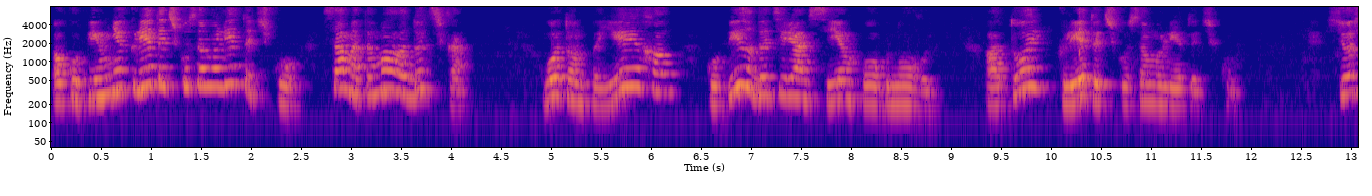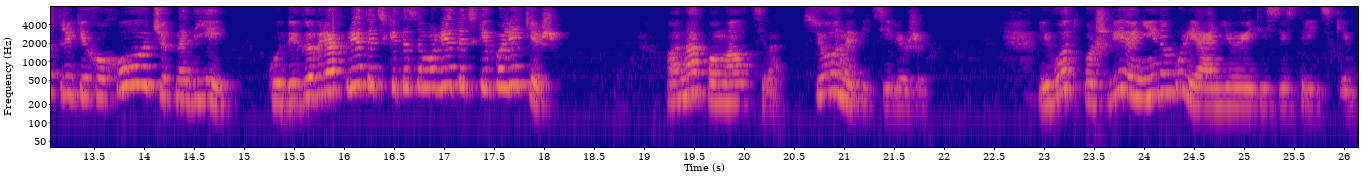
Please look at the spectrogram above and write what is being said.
а купи мне клеточку-самолеточку, сама-то мало дочка. Вот он поехал, купил дочерям всем по обновы, а той клеточку-самолеточку. Сестры тихо хочут над ей. Куды, говоря, в клеточке-то самолеточки полетишь? Она помалцила, все на пяти лежит. И вот пошли они на гулянье, эти сестрички,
